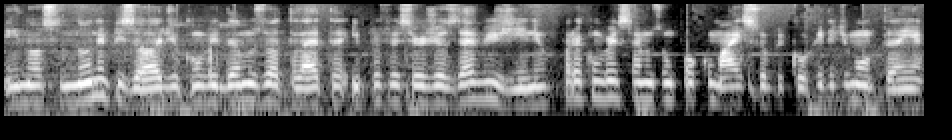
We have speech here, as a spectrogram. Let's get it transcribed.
Em nosso nono episódio, convidamos o atleta e professor José Virgínio para conversarmos um pouco mais sobre corrida de montanha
